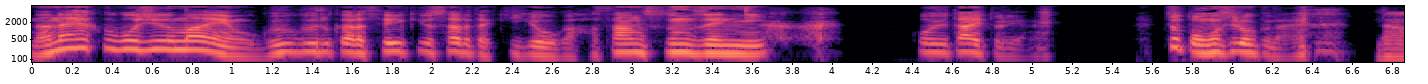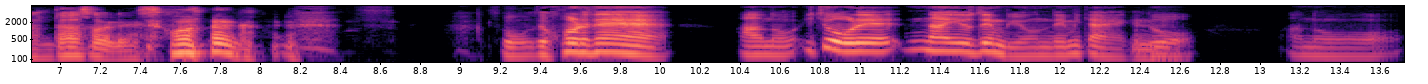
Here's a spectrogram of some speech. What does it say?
750万円を Google から請求された企業が破産寸前に。こういうタイトルやね。ちょっと面白くない？なんだそれ、そうなんか。そう。で、これね、あの、一応俺内容全部読んでみたんやけど、うんあの、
